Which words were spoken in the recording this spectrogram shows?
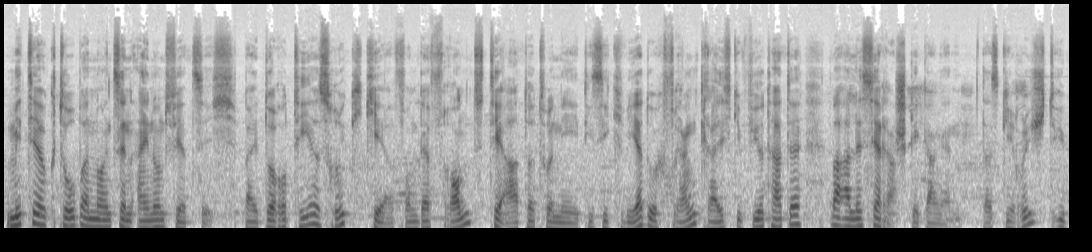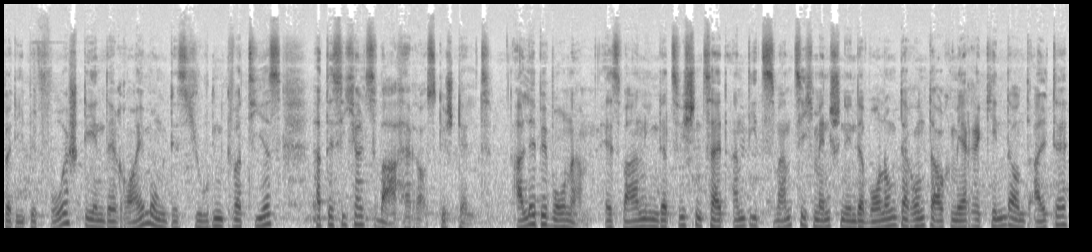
Mitte Oktober 1941, bei Dorotheas Rückkehr von der Fronttheatertournee, die sie quer durch Frankreich geführt hatte, war alles sehr rasch gegangen. Das Gerücht über die bevorstehende Räumung des Judenquartiers hatte sich als wahr herausgestellt. Alle Bewohner, es waren in der Zwischenzeit an die 20 Menschen in der Wohnung, darunter auch mehrere Kinder und Alte,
